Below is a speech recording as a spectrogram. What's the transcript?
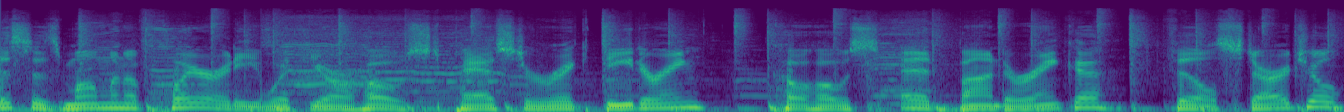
This is Moment of Clarity with your host, Pastor Rick Dietering, co hosts Ed Bonderenka, Phil Stargell,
